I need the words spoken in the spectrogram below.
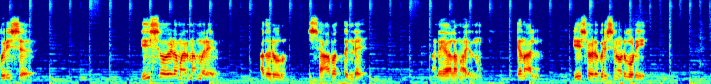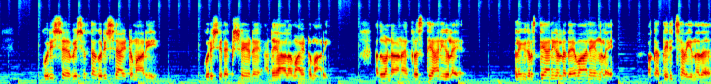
കുരിശ്. ഈശോയുടെ മരണം വരെ അതൊരു ശാപത്തിന്റെ അടയാളമായിരുന്നു. എന്നാൽ ഈശോയുടെ കുരിശിനോടുകൂടി കുരിശ് വിശുദ്ധ കുരിശായിട്ട് മാറി കുരിശ് രക്ഷയുടെ അടയാളമായിട്ട് മാറി. അതുകൊണ്ടാണ് ക്രിസ്ത്യാനികളെ അല്ലെങ്കിൽ ക്രിസ്ത്യാനികളുടെ ദേവാലയങ്ങളെ ഒക്കെ തിരിച്ചറിയുന്നത്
